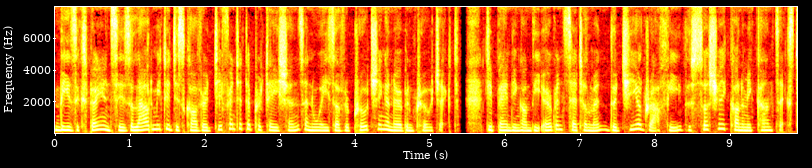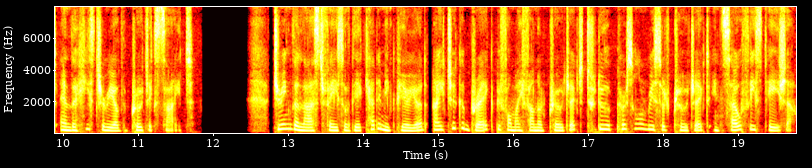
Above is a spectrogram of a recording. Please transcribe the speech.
These experiences allowed me to discover different interpretations and ways of approaching an urban project, depending on the urban settlement, the geography, the socio-economic context, and the history of the project site. During the last phase of the academic period, I took a break before my final project to do a personal research project in Southeast Asia.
